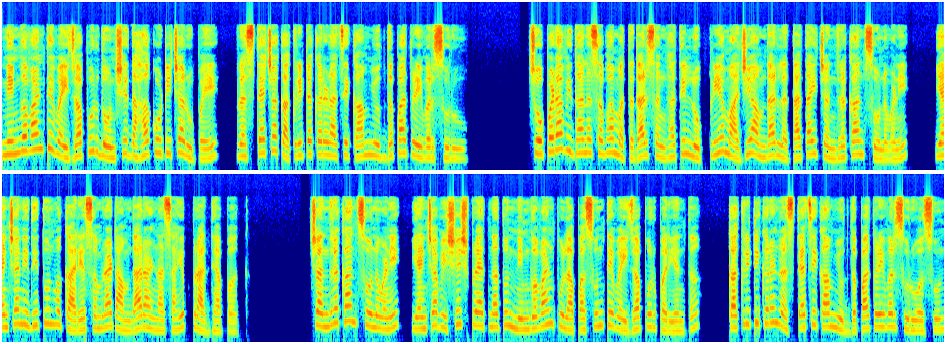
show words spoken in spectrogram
निमगव्हाण ते वैजापूर दोनशे दहा कोटीच्या रुपये रस्त्याच्या काक्रीटकरणाचे काम युद्धपातळीवर सुरू. चोपडा विधानसभा मतदारसंघातील लोकप्रिय माजी आमदार लताताई चंद्रकांत सोनवणे यांच्या निधीतून व कार्यसम्राट आमदार अण्णासाहेब प्राध्यापक. चंद्रकांत सोनवणे यांच्या विशेष प्रयत्नातून निमगव्हाण पुलापासून ते वैजापूरपर्यंत काक्रिटीकरण रस्त्याचे काम युद्धपातळीवर सुरू असून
